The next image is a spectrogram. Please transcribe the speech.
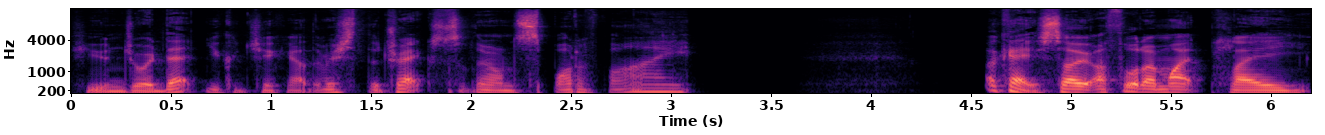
If you enjoyed that, you could check out the rest of the tracks. They're on Spotify. Okay, so I thought I might play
